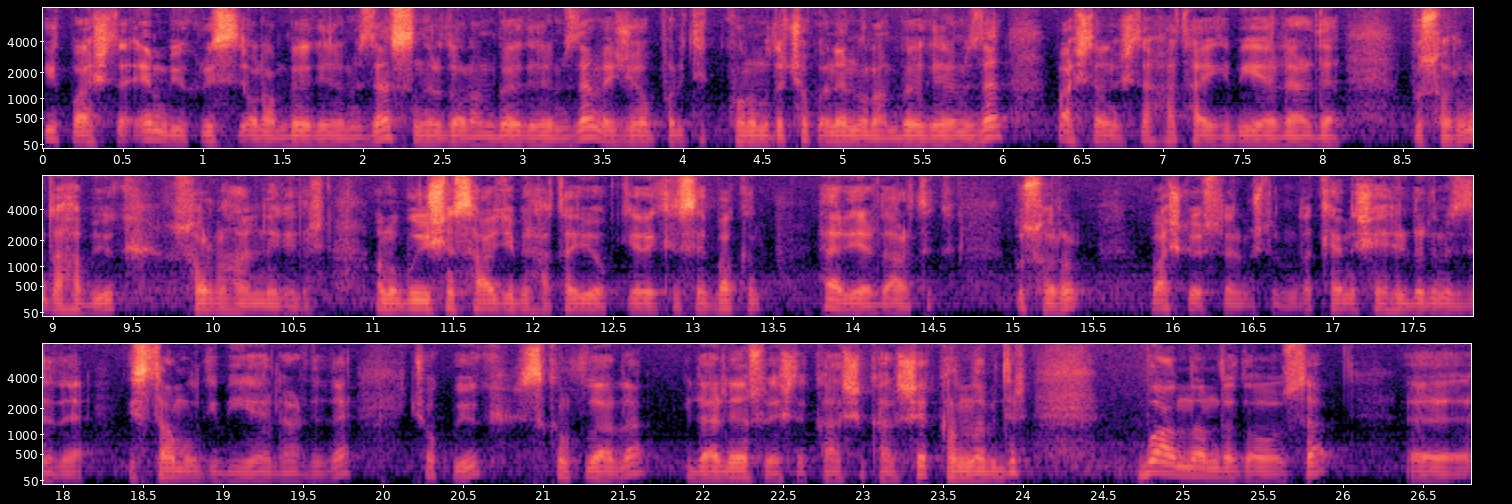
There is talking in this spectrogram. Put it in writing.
ilk başta en büyük riskli olan bölgelerimizden, sınırda olan bölgelerimizden ve jeopolitik konumu da çok önemli olan bölgelerimizden başlangıçta Hatay gibi yerlerde bu sorun daha büyük sorun haline gelir. Ama bu işin sadece bir Hatay'ı yok. Gerekirse bakın her yerde artık bu sorun baş göstermiş durumda. Kendi şehirlerimizde de İstanbul gibi yerlerde de çok büyük sıkıntılarla ilerleyen süreçte karşı karşıya kalınabilir. Bu anlamda da olsa e,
